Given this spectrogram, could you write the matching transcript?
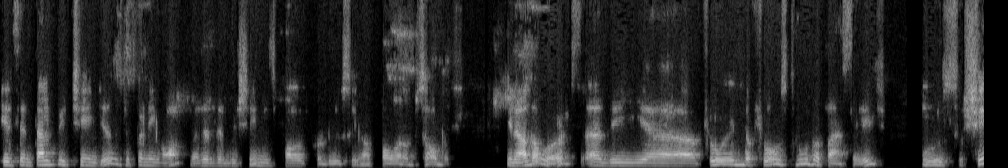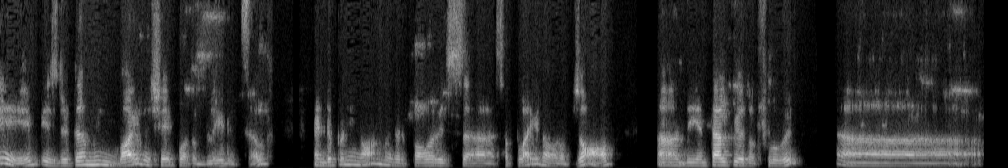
its enthalpy changes depending on whether the machine is power producing or power absorbing. In other words, uh, the uh, fluid that flows through the passage, whose shape is determined by the shape of the blade itself, and depending on whether power is uh, supplied or absorbed, uh, the enthalpy of the fluid, the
